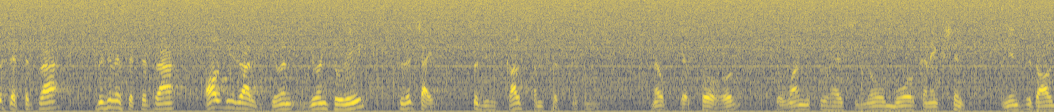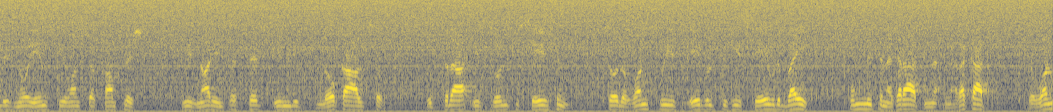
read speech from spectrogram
Wealth etc business etc all these are given given to the to the child so this is called sampratihi now therefore the one who has no more connection means with all these no aims he wants to accomplish he is not interested in the loka also Putra is going to save him. So the one who is able to be saved by Pummit Nagarat, Narakat, the one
